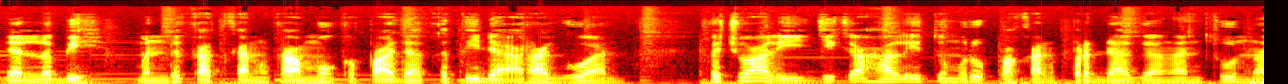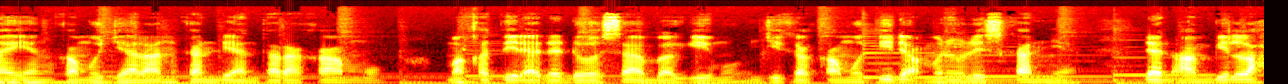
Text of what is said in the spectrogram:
dan lebih mendekatkan kamu kepada ketidakraguan. Kecuali jika hal itu merupakan perdagangan tunai yang kamu jalankan di antara kamu, maka tidak ada dosa bagimu jika kamu tidak menuliskannya, dan ambillah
